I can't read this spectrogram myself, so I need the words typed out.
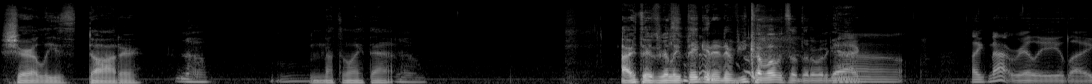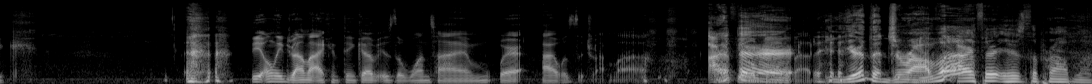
Shirley's daughter. No, Nothing like that. no. Arthur's really thinking it. If you come up with something, I'm gonna gag. Uh, like not really. Like the only drama I can think of is the one time where I was the drama. I feel bad about it. you're the drama. Arthur is the problem.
